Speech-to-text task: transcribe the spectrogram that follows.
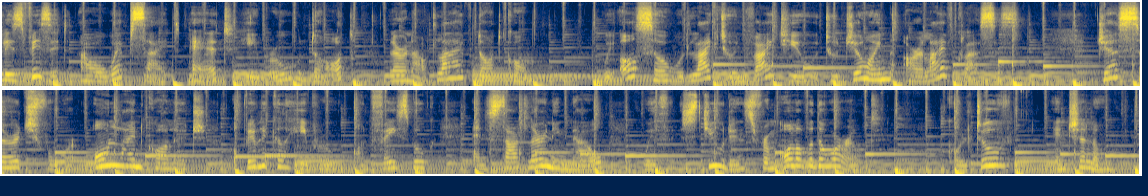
please visit our website at hebrew.learnoutlive.com. We also would like to invite you to join our live classes. Just search for Online College of Biblical Hebrew on Facebook and start learning now with students from all over the world. Kol Tuv and Shalom.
